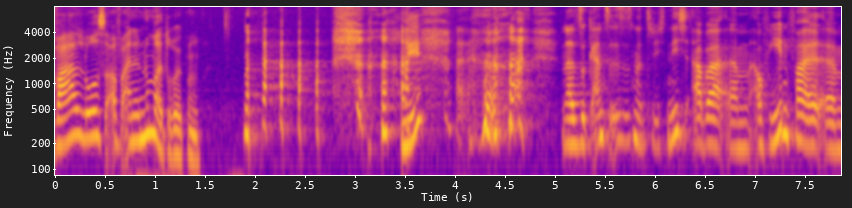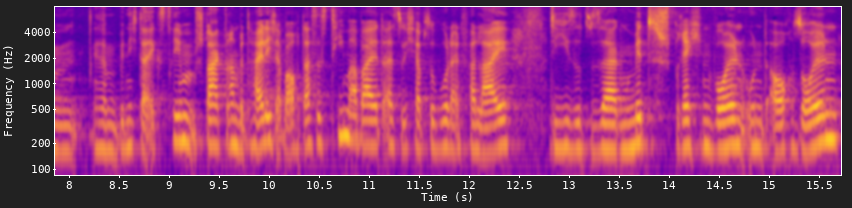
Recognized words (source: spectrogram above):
wahllos auf eine Nummer drücken. nee? Na, so ganz ist es natürlich nicht, aber ähm, auf jeden Fall ähm, ähm, bin ich da extrem stark daran beteiligt. Aber auch das ist Teamarbeit. Also ich habe sowohl ein Verleih, die sozusagen mitsprechen wollen und auch sollen,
